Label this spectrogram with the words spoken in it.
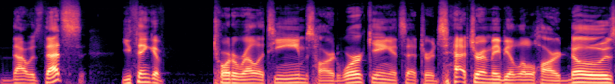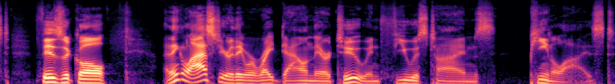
that was that's you think of Tortorella teams, hardworking, et cetera, et cetera, maybe a little hard nosed, physical. I think last year they were right down there too in fewest times penalized,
